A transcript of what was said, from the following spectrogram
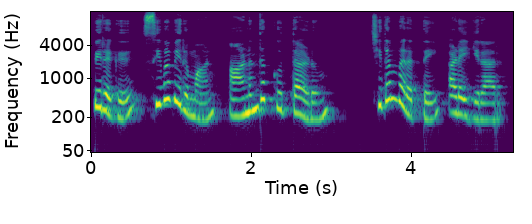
பிறகு சிவபெருமான் ஆனந்த கூத்தாடும் சிதம்பரத்தை அடைகிறார்.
